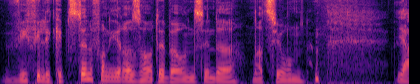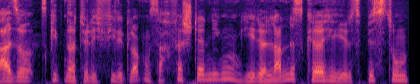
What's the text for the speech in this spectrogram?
Wie viele gibt es denn von Ihrer Sorte bei uns in der Nation? Ja, also es gibt natürlich viele Glockensachverständigen. Jede Landeskirche, jedes Bistum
